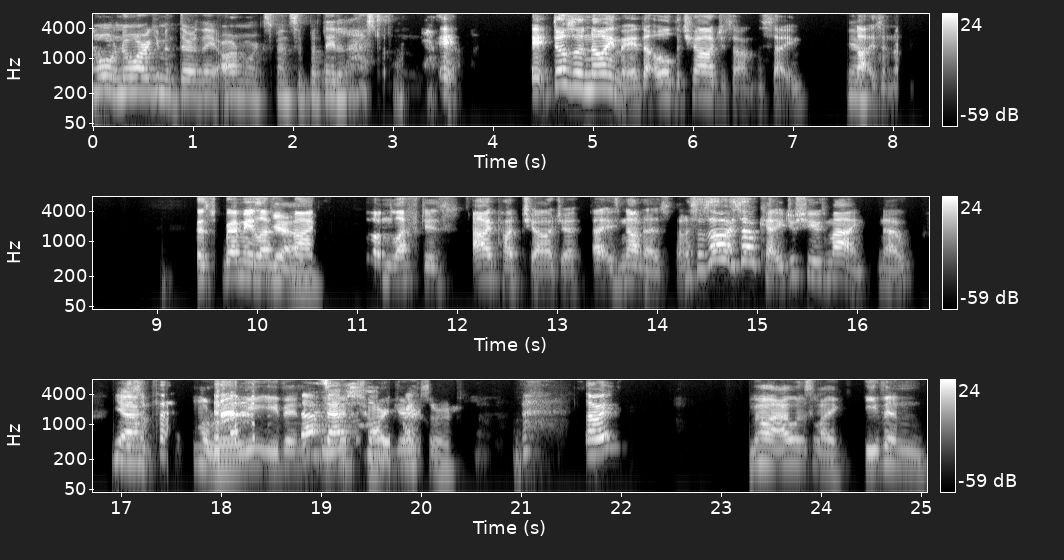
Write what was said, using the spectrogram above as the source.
no, no argument there. They are more expensive, but they last forever. It it does annoy me that all the charges aren't the same. Yeah. That isn't because Remy left yeah my son left his iPad charger at his nana's, and I says, "Oh, it's okay, just use mine." No, Yeah. doesn't fit. oh really even That's even absolutely right. chargers or Sorry. no i was like even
